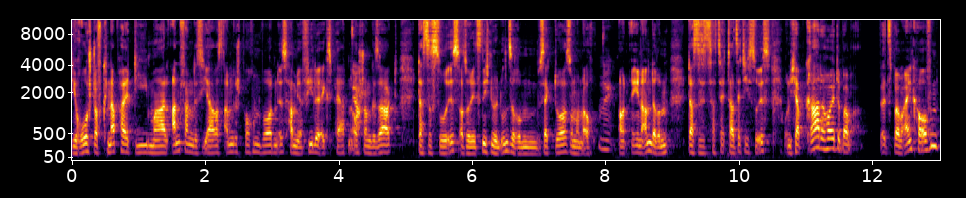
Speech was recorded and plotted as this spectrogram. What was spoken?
die Rohstoffknappheit, die mal Anfang des Jahres angesprochen worden ist, haben ja viele Experten ja. auch schon gesagt, dass es so ist. Also jetzt nicht nur in unserem Sektor, sondern auch nee. in anderen, dass es tatsächlich so ist. Und ich habe gerade heute beim jetzt beim Einkaufen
